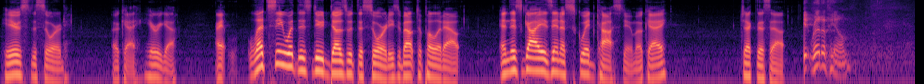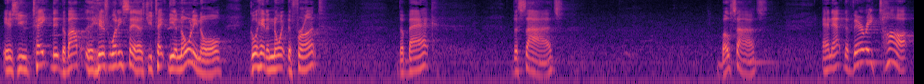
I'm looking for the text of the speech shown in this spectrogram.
Here's the sword. Okay, here we go. All right, let's see what this dude does with the sword. He's about to pull it out. And this guy is in a squid costume, okay? Check this out. Get rid of him. Is you take the, the Bible, here's what he says you take the anointing oil, go ahead and anoint the front, the back, the sides, both sides, and at the very top,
